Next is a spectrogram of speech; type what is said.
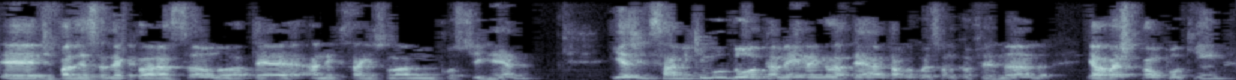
é, de fazer essa declaração, até anexar isso lá no imposto de renda. E a gente sabe que mudou também na Inglaterra. Eu estava conversando com a Fernanda e ela vai explicar um pouquinho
